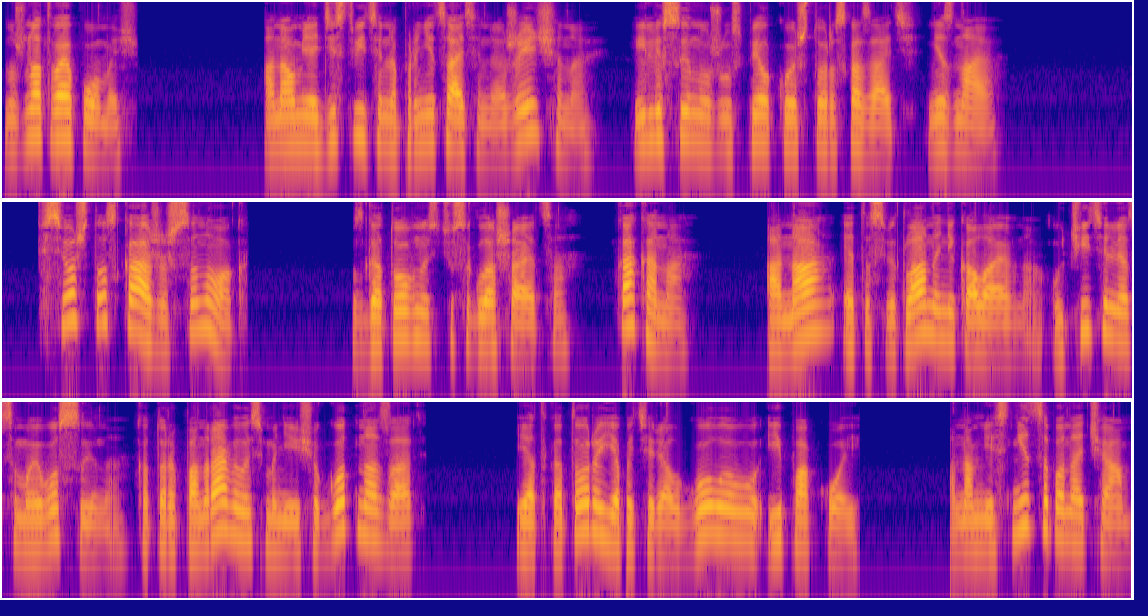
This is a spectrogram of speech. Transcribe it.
нужна твоя помощь. Она у меня действительно проницательная женщина, или сын уже успел кое-что рассказать, не знаю». «Все, что скажешь, сынок», — с готовностью соглашается. «Как она?» Она – это Светлана Николаевна, учительница моего сына, которая понравилась мне еще год назад и от которой я потерял голову и покой. Она мне снится по ночам.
